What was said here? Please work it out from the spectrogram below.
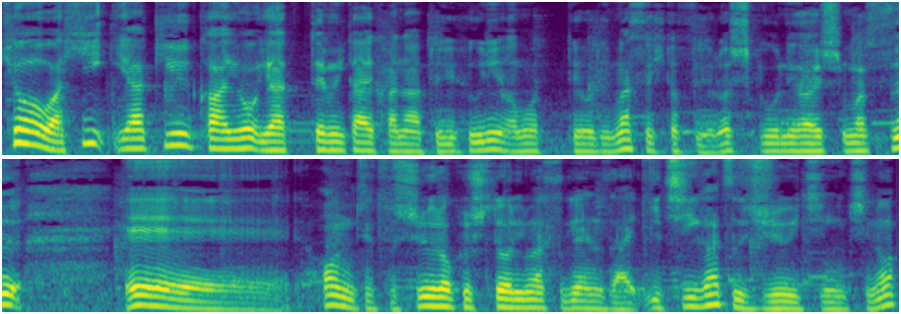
今日は非野球会をやってみたいかなというふうに思っております。一つよろしくお願いします。えー、本日収録しております現在1月11日の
